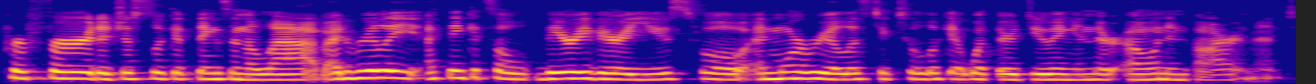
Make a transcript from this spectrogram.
prefer to just look at things in a lab. I'd really i think it's a very very useful and more realistic to look at what they're doing in their own environment.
